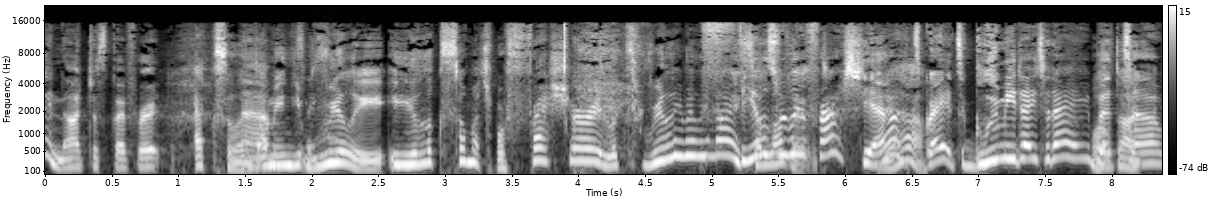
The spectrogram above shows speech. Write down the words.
why not? Just go for it. Mm-hmm. Excellent. I Um, mean, you really, you look so much more fresher. It looks really, really nice. I Feels really it. fresh. Yeah, it's great. It's a gloomy day today, Well but uh,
